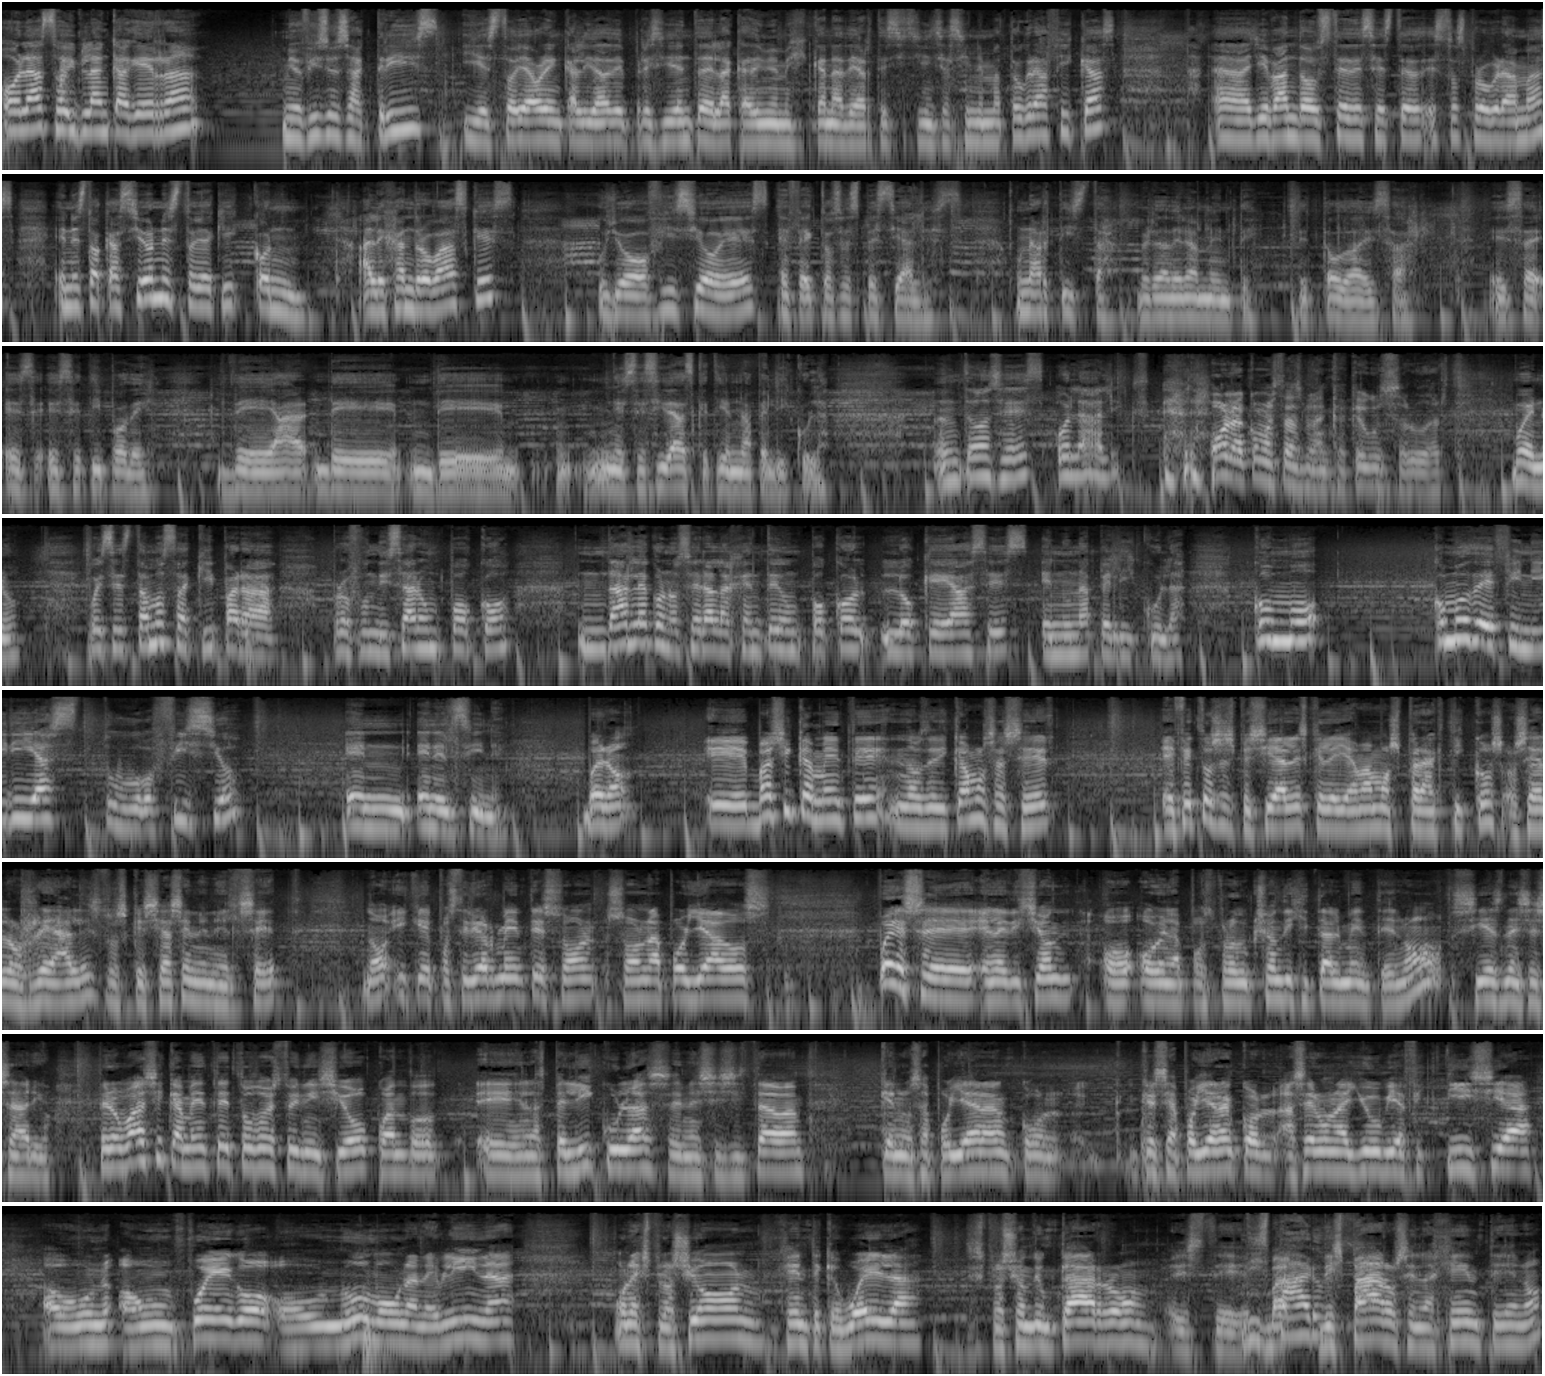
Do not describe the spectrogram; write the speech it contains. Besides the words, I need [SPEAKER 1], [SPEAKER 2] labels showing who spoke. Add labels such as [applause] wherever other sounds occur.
[SPEAKER 1] Hola, soy Blanca Guerra. Mi oficio es actriz y estoy ahora en calidad de presidente de la Academia Mexicana de Artes y Ciencias Cinematográficas, uh, llevando a ustedes este, estos programas. En esta ocasión estoy aquí con Alejandro Vázquez, cuyo oficio es efectos especiales. Un artista, verdaderamente, de toda esa, ese, ese, tipo de, de, de necesidades que tiene una película. Entonces, hola Alex. [laughs]
[SPEAKER 2] Hola, ¿cómo estás Blanca? Qué gusto saludarte.
[SPEAKER 1] Bueno, pues estamos aquí para profundizar un poco, darle a conocer a la gente un poco lo que haces en una película. ¿Cómo, cómo definirías tu oficio en, en el cine?
[SPEAKER 2] Bueno, eh, básicamente nos dedicamos a hacer efectos especiales que le llamamos prácticos, o sea, los reales, los que se hacen en el set, ¿no? Y que posteriormente son, son apoyados pues eh, en la edición o, en la postproducción digitalmente, ¿no? Si es necesario. Pero básicamente todo esto inició cuando eh, en las películas se necesitaban que nos apoyaran con que se apoyaran con hacer una lluvia ficticia o un, o un fuego o un humo, una neblina, una explosión, gente que vuela, explosión de un carro, este,
[SPEAKER 1] disparos.
[SPEAKER 2] disparos en la gente, ¿no?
